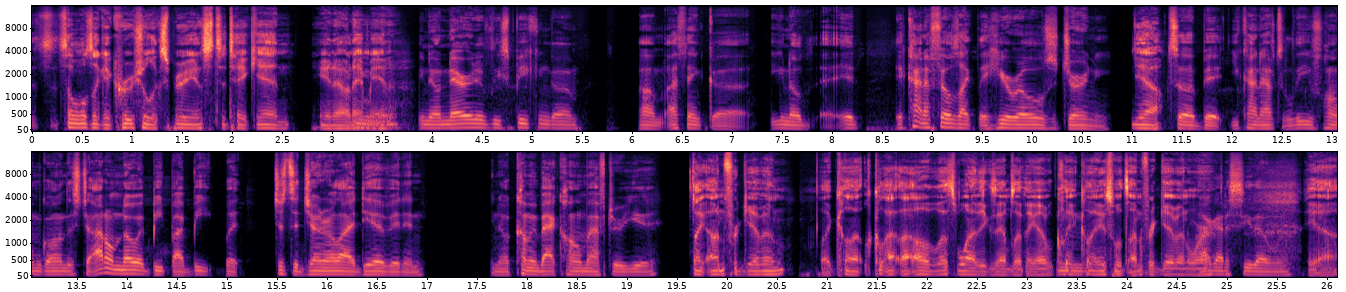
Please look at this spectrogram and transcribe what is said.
it's it's almost like a crucial experience to take in. You know what I mean? know, you know, narratively speaking, um, um, I think uh, you know it. It kind of feels like the hero's journey Yeah, to a bit. You kind of have to leave home, go on this. job. I don't know it beat by beat, but just a general idea of it, and you know, coming back home after you year. like Unforgiven. Like oh, that's one of the examples I think of. Clint, Mm. Clint Eastwood's Unforgiven. Where I got to see that one. Yeah,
